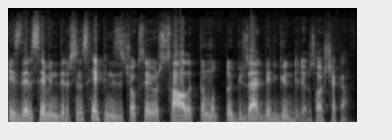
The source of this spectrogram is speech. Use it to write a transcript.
bizleri sevindirirsiniz. Hepinizi çok seviyoruz. Sağlıklı, mutlu, güzel bir gün diliyoruz. Hoşçakalın.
